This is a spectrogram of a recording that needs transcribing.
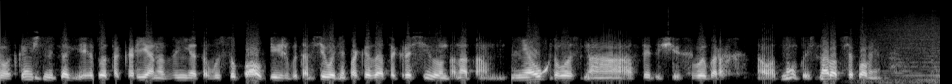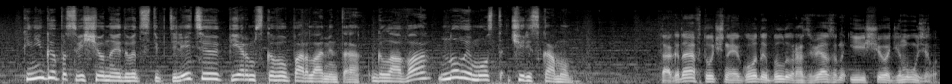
И вот в конечном итоге кто-то Кальяна за нее выступал, лишь бы там сегодня показаться красивым, она там не аукнулась на следующих выборах. Вот. Ну, то есть народ все помнит. Книга, посвященная 25-летию Пермского парламента. Глава «Новый мост через Каму». Тогда, в точные годы, был развязан и еще один узел,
